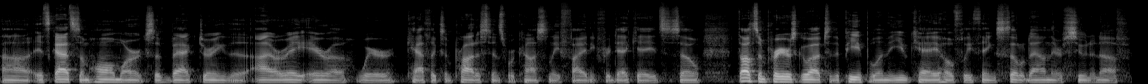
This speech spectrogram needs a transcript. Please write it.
Uh, it's got some hallmarks of back during the IRA era where Catholics and Protestants were constantly fighting for decades. So thoughts and prayers go out to the people in the UK. Hopefully things settle down there soon enough.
